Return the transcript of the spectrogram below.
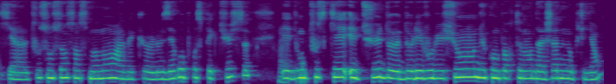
qui a tout son sens en ce moment avec le zéro prospectus et donc tout ce qui est étude de l'évolution du comportement d'achat de nos clients.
